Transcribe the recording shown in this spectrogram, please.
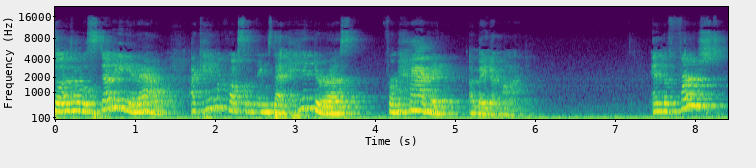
So, as I was studying it out, I came across some things that hinder us from having a made up mind. And the first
